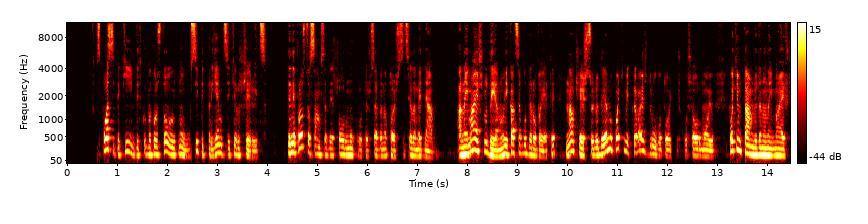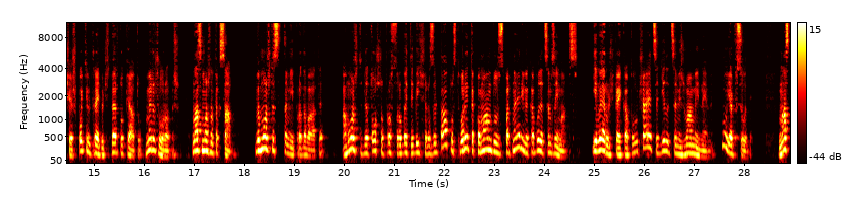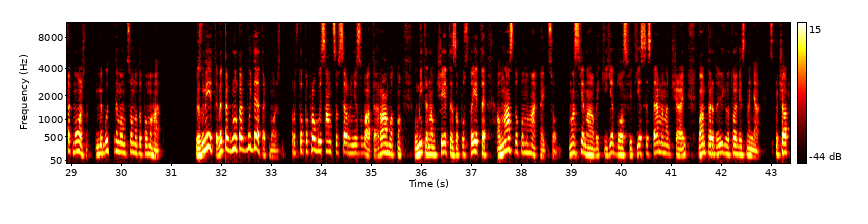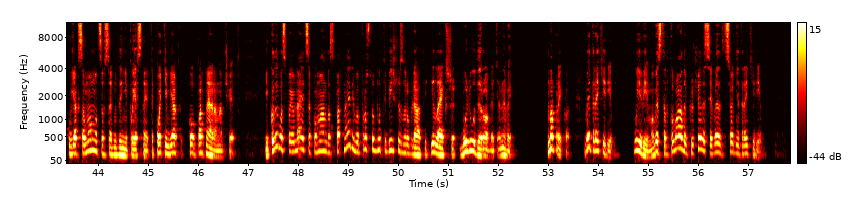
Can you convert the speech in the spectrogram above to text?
Спосіб, який використовують ну, всі підприємці, які розширюються. Ти не просто сам сидиш, шаурму крутиш в себе на точці цілими днями, а наймаєш людину, яка це буде робити, навчиш цю людину, потім відкриваєш другу точку шаурмою, потім там людину наймаєш, вчиш, потім третю, четверту, п'яту. Мережу робиш. У нас можна так само. Ви можете самі продавати, а можете для того, щоб просто робити більше результату, створити команду з партнерів, яка буде цим займатися. І виручка, яка виходить, ділиться між вами і ними. Ну, як всюди. У нас так можна, і ми будемо вам цьому допомагати. Розумієте? Ви так, ну так буде так можна. Просто попробуй сам це все організувати, грамотно, вміти навчити, запустити. А в нас допомагають цьому. У нас є навики, є досвід, є система навчань, вам передають готові знання. Спочатку, як самому це все людині пояснити, потім як партнера навчити. І коли у вас з'являється команда з партнерів, ви просто будете більше заробляти і легше, бо люди роблять, а не ви. Наприклад, ви третій рівень. Уявімо, ви стартували, включилися, ви сьогодні третій рівень.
